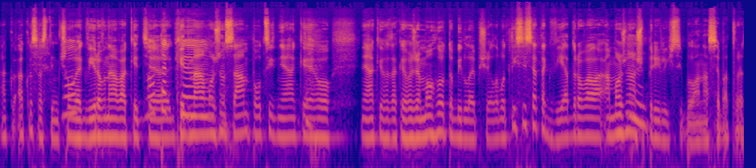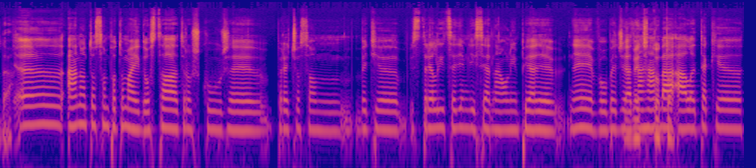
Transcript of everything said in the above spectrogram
Ako, ako sa s tým no, človek no, vyrovnáva, keď, no, tak, keď má eh, možno sám pocit nejakého, nejakého takého, že mohlo to byť lepšie? Lebo ty si sa tak vyjadrovala a možno až hmm. príliš si bola na seba tvrdá. Uh, áno, to som potom aj dostala trošku, že prečo som, veď streliť 70 na Olympiáde nie je vôbec žiadna veď hamba, toto. ale tak uh,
